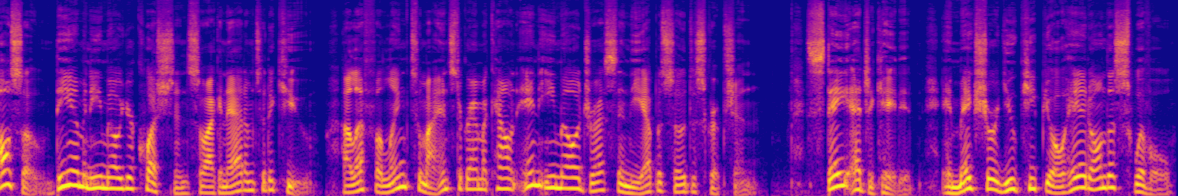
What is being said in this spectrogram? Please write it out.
Also, DM and email your questions so I can add them to the queue. I left a link to my Instagram account and email address in the episode description. Stay educated and make sure you keep your head on the swivel.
